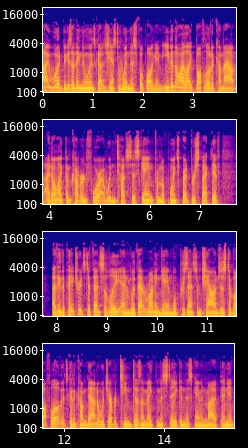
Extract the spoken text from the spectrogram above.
I would because I think New England's got a chance to win this football game. Even though I like Buffalo to come out, I don't like them covering four. I wouldn't touch this game from a point spread perspective. I think the Patriots defensively and with that running game will present some challenges to Buffalo. It's going to come down to whichever team doesn't make the mistake in this game, in my opinion.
